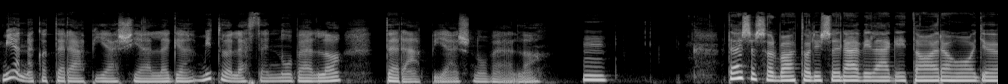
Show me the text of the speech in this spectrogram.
Mi ennek a terápiás jellege? Mitől lesz egy novella terápiás novella? Hmm. Hát elsősorban attól is, hogy rávilágít arra, hogy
